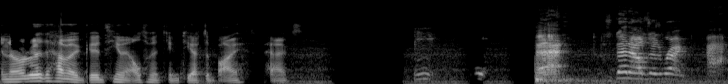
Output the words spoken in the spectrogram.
in order to have a good team and ultimate team, do you have to buy packs? Ah, Stenhouse is wrecked. Ah.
